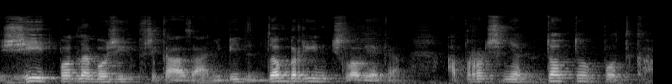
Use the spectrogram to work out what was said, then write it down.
žít podle božích přikázání, být dobrým člověkem. A proč mě toto potkalo?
